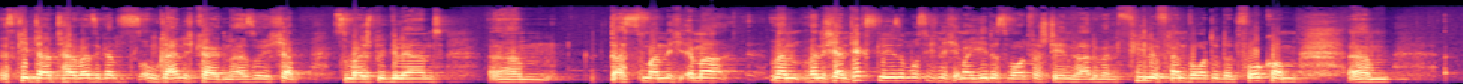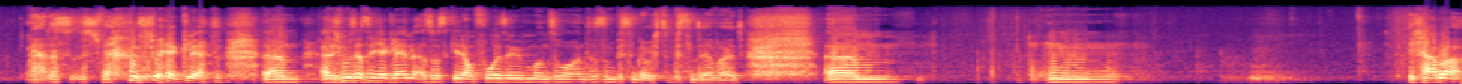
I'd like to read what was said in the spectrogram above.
es geht da teilweise ganz um Kleinigkeiten. Also ich habe zum Beispiel gelernt, ähm, dass man nicht immer, wenn, wenn ich einen Text lese, muss ich nicht immer jedes Wort verstehen, gerade wenn viele Fremdworte dort vorkommen. Ähm, ja, das ist schwer, schwer erklärt. Ähm, also ich muss das nicht erklären, also es geht ja um Vorsilben und so und das ist ein bisschen, glaube ich, ein bisschen sehr weit. Mm, ich habe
